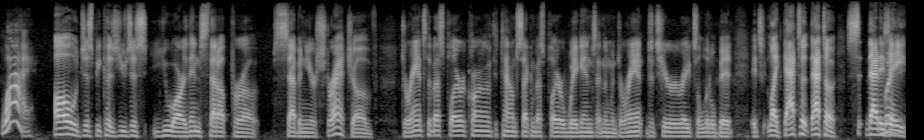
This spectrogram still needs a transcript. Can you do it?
Why? Oh, just because you just you are then set up for a seven year stretch of Durant's the best player, Karl-Anthony Towns second best player, Wiggins, and then when Durant deteriorates a little bit, it's like that's a that's a that is But- a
